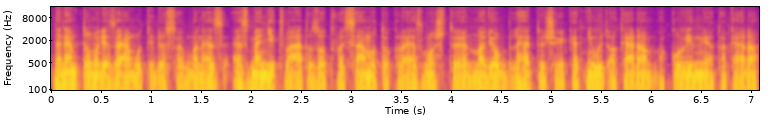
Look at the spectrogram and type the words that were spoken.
De nem tudom, hogy az elmúlt időszakban ez, ez mennyit változott, vagy számotokra ez most nagyobb lehetőségeket nyújt, akár a Covid miatt, akár a,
